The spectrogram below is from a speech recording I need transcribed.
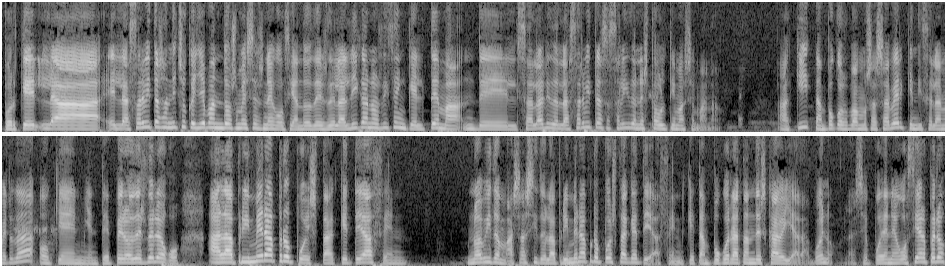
porque la, eh, las árbitras han dicho que llevan dos meses negociando. Desde la liga nos dicen que el tema del salario de las árbitras ha salido en esta última semana. Aquí tampoco os vamos a saber quién dice la verdad o quién miente. Pero desde luego, a la primera propuesta que te hacen no ha habido más, ha sido la primera propuesta que te hacen, que tampoco era tan descabellada. Bueno, se puede negociar, pero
